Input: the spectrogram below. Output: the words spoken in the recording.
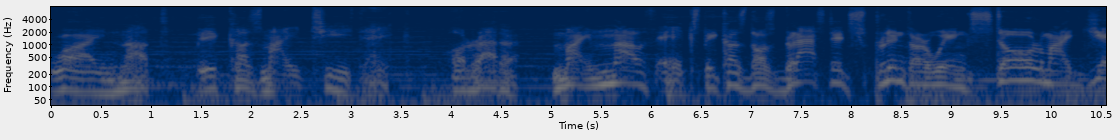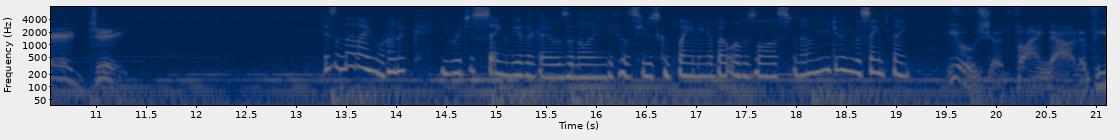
Why not? Because my teeth ache. Or rather, my mouth aches because those blasted splinter wings stole my jade teeth. Isn't that ironic? You were just saying the other guy was annoying because he was complaining about what was lost, and now you're doing the same thing. You should find out if he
